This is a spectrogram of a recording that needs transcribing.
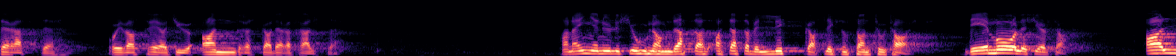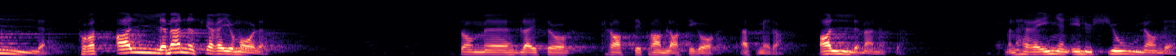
til rette, og i vers 23 andre skal dere frelse. Han har ingen illusjoner om dette, at dette vil lykkes liksom sånn totalt. Det er målet, selvsagt. Alle. For at alle mennesker er jo målet, som eh, ble så kraftig framlagt i går ettermiddag. Alle mennesker. Men her er ingen illusjoner om det.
